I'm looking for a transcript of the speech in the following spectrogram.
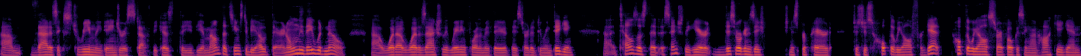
um, that is extremely dangerous stuff because the the amount that seems to be out there, and only they would know uh, what uh, what is actually waiting for them if they they started doing digging, uh, tells us that essentially here this organization is prepared to just hope that we all forget, hope that we all start focusing on hockey again,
